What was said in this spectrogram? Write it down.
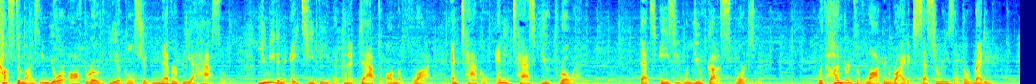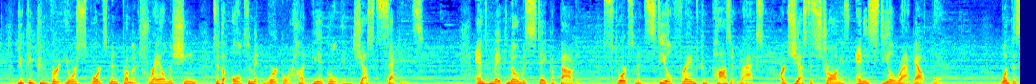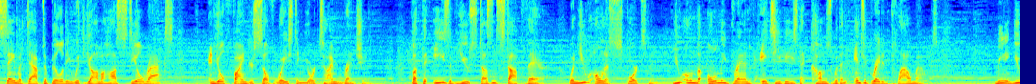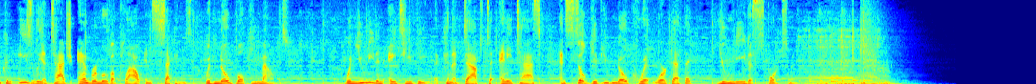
Customizing your off-road vehicle should never be a hassle. You need an ATV that can adapt on the fly and tackle any task you throw at it. That's easy when you've got a sportsman. With hundreds of lock and ride accessories at the ready, you can convert your sportsman from a trail machine to the ultimate work or hunt vehicle in just seconds. And make no mistake about it, Sportsman steel framed composite racks are just as strong as any steel rack out there. Want the same adaptability with Yamaha's steel racks? And you'll find yourself wasting your time wrenching. But the ease of use doesn't stop there. When you own a Sportsman, you own the only brand of ATVs that comes with an integrated plow mount, meaning you can easily attach and remove a plow in seconds with no bulky mount. When you need an ATV that can adapt to any task and still give you no quit work ethic, you need a Sportsman.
